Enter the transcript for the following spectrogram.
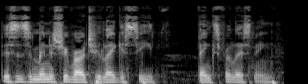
This is the ministry of our true legacy. Thanks for listening.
